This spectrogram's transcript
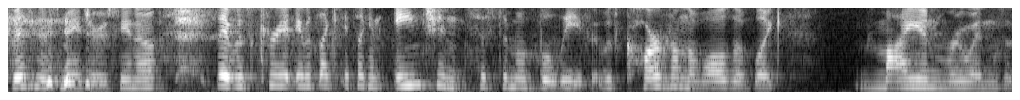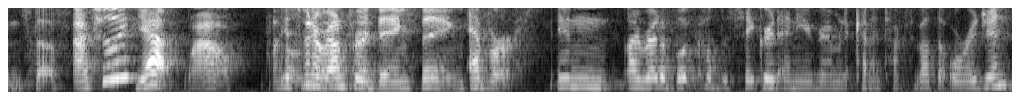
business majors, you know. It was crea- It was like it's like an ancient system of belief. It was carved on the walls of like Mayan ruins and stuff. Actually? Yeah, Wow. It's been around for- a dang thing. ever. In I read a book called The Sacred Enneagram and it kind of talks about the origin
